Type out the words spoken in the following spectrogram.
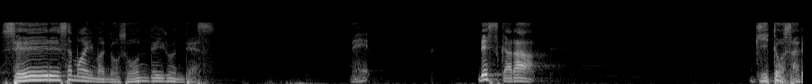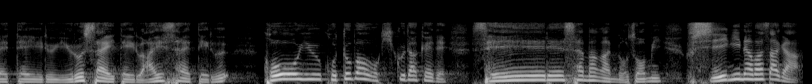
精霊様が今望んでいるんです。ね。ですから、義とされている、許されている、愛されている、こういう言葉を聞くだけで、精霊様が望み、不思議な技が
